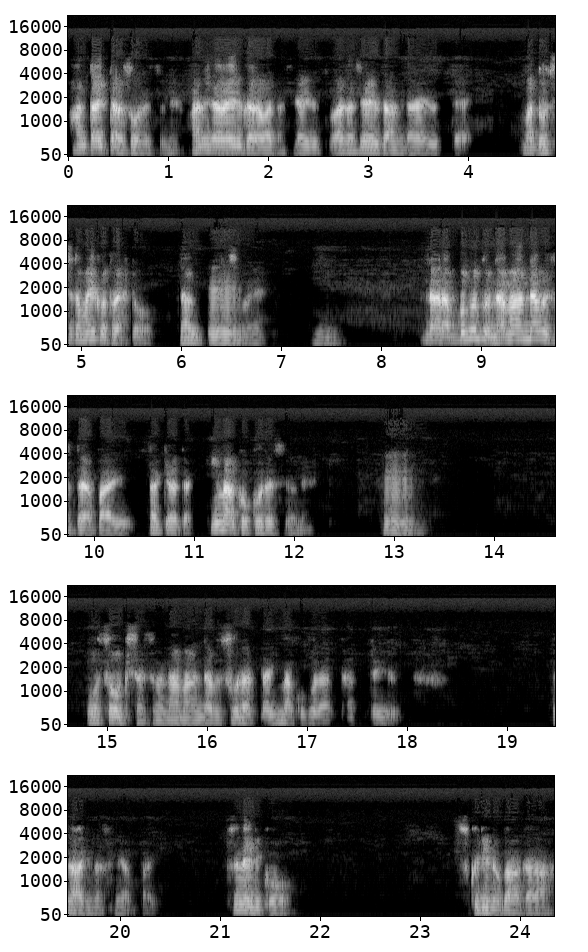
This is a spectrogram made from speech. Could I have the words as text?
反対言ったらそうですよね。阿弥陀がいるから私がいる。私がいるから阿弥陀がいるって。まあ、どっちでもいいことだとなるんですよね。うんだから僕と生安打物ってやっぱり、さっき言われた、今ここですよね。うん。を早期さすが生安打物、そうだった、今ここだったっていう、がありますね、やっぱり。常にこう、スクリーンの側から、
